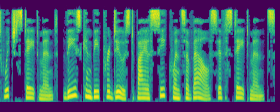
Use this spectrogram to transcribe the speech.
switch statement, these can be produced by a sequence of else-if statements.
